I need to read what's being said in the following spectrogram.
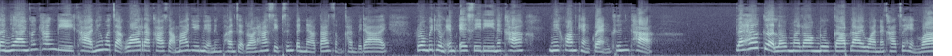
สัญญาณค่อนข้างดีค่ะ เนื่องมาจากว่าราคาสามารถยืนเหนือ 1,750 ซึ่งเป็นแนวต้านสำคัญไปได้ รวมไปถึง MACD นะคะ มีความแข็งแกร่งขึ้นค่ะ และถ้าเกิดเรามาลองดูกราฟรายวันนะคะ จะเห็นว่า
